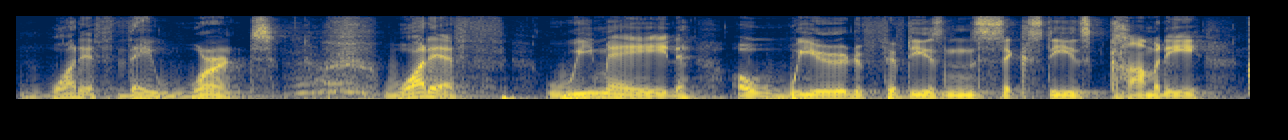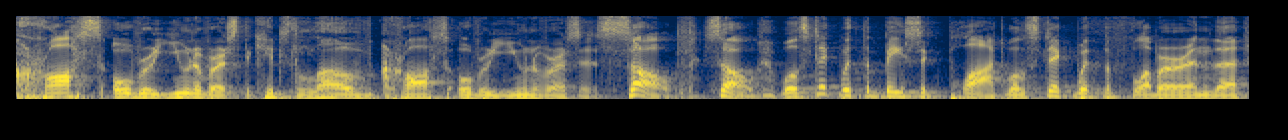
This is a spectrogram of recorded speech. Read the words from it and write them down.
what if they weren't? What if we made a weird 50s and 60s comedy crossover universe. The kids love crossover universes. So, so we'll stick with the basic plot. We'll stick with the flubber and the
